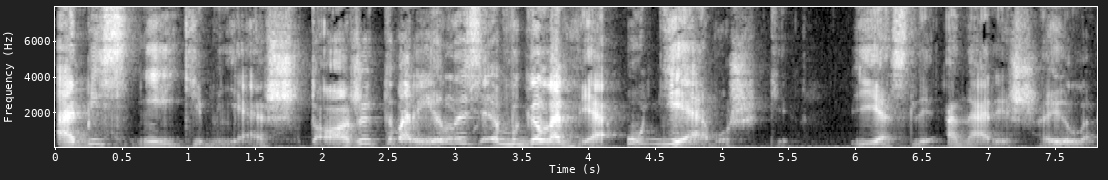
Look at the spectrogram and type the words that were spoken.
объясните мне, что же творилось в голове у девушки, если она решила,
